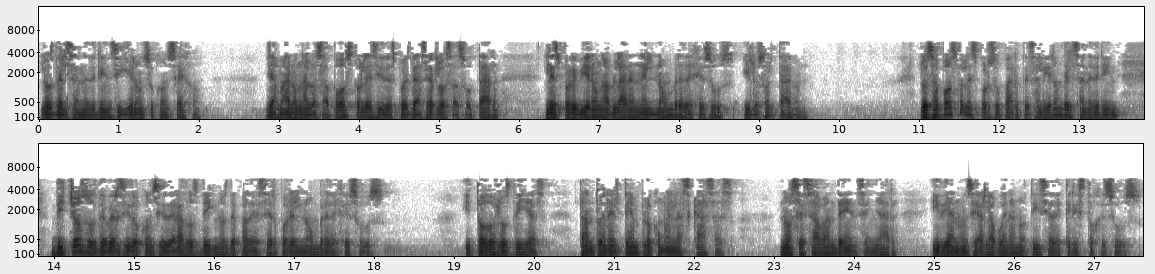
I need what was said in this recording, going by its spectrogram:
Los del Sanedrín siguieron su consejo. Llamaron a los apóstoles y después de hacerlos azotar, les prohibieron hablar en el nombre de Jesús y los soltaron. Los apóstoles, por su parte, salieron del Sanedrín dichosos de haber sido considerados dignos de padecer por el nombre de Jesús. Y todos los días, tanto en el templo como en las casas, no cesaban de enseñar y de anunciar la buena noticia de Cristo Jesús.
